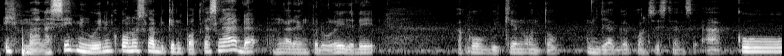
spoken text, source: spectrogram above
ih mana sih minggu ini kok nus nggak bikin podcast? Nggak ada. Nggak ada yang peduli. Jadi aku bikin untuk menjaga konsistensi aku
